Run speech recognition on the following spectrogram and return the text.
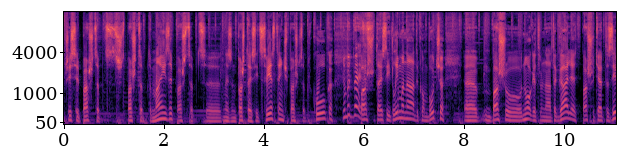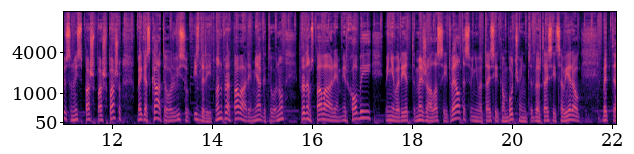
šis ir pašcepta maize, pašcepts, uh, nezinu, paštaisīts sviestiņš, pašcepta kūka, nu, pašu taisīta limonāde, kombuča, uh, pašu nogatrināta gaļa, pašu ķerta zivs un visu pašu, pašu, pašu. Beigās kā to var visu izdarīt? Manuprāt, pavāriem jāgatavo. Nu, protams, pavāriem ir hobiji, viņi var iet mežā lasīt veltes, viņi var taisīt kombuču, viņi var taisīt savu ieraugu, bet,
